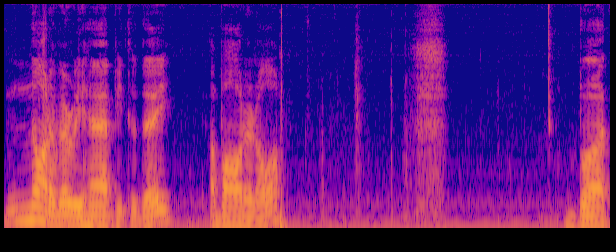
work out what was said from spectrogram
not a very happy today about it all. But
